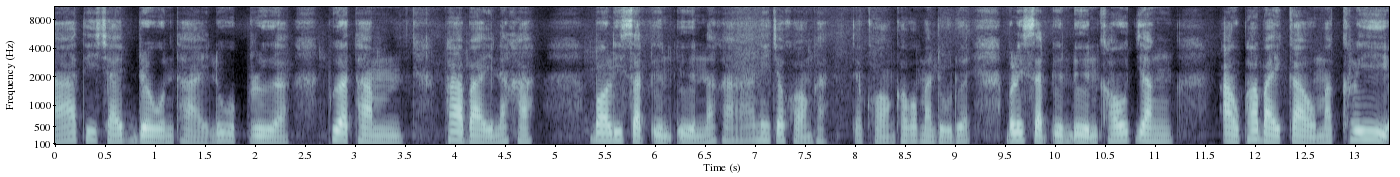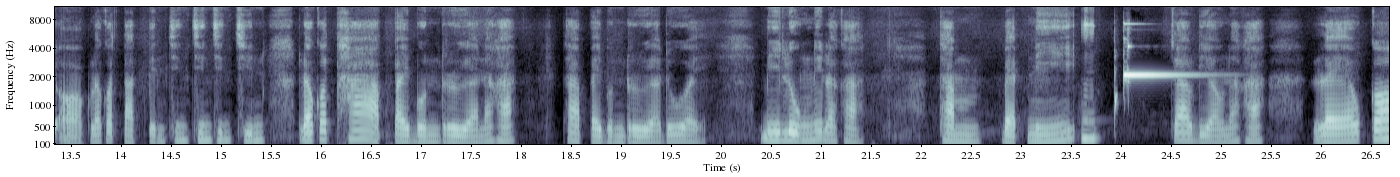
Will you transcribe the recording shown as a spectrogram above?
ะ ที่ใช้โดรนถ่ายรูปเรือ เพื่อทำผ้าใบนะคะ บริษัทอื่นๆนะคะ นี่เจ้าของค่ะ จ้าของเขาก็มาดูด้วย บริษัทอื่นๆเขายังเอาผ้าใบเก่ามาคลี่ออก แล้วก็ตัดเป็นชิ้นชิ้นชิ้นชิ้นๆแล้วก็ทาบไปบนเรือนะคะทาบไปบนเรือด้วย มีลุงนี่แหละค่ะทำแบบนี้เจ้าเดียวนะคะ แล้วก็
